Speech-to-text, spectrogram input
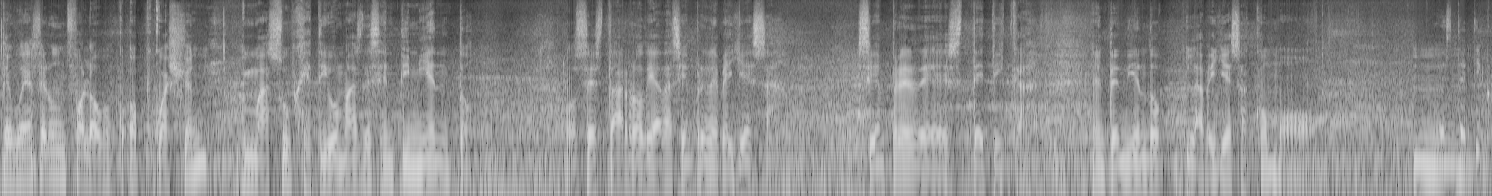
Te voy a hacer un follow-up question más subjetivo, más de sentimiento. O sea, está rodeada siempre de belleza, siempre de estética, entendiendo la belleza como... Mm, estético.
